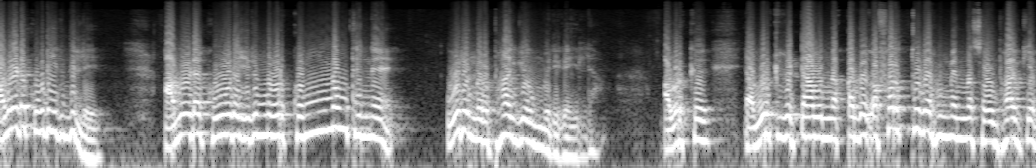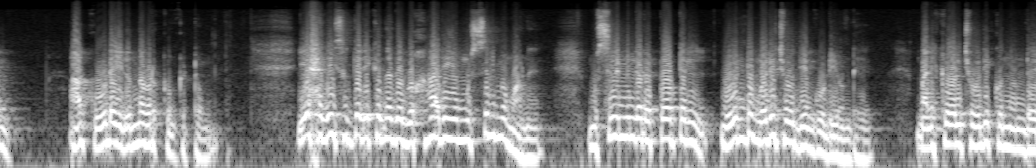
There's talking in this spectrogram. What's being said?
അവരുടെ കൂടെ ഇരുന്നില്ലേ? അവരുടെ കൂടെ ഇരുന്നവർക്കൊന്നും തന്നെ ഒരു നിർഭാഗ്യവും വരികയില്ല. അവർക്ക് അവർക്ക് കിട്ടാവുന്ന കത് ഗഫർത്തുലഹും എന്ന സൗഭാഗ്യം ആ കൂടെ ഇരുന്നവർക്കും കിട്ടും. ഈ ഹദീസ് ഉദ്ധരിക്കുന്നത് ബുഹാരിയും മുസ്ലിമുമാണ്. മുസ്ലിമിന്റെ റിപ്പോർട്ടിൽ വീണ്ടും ഒരു ചോദ്യം കൂടിയുണ്ട്. മലക്കുകൾ ചോദിക്കുന്നുണ്ട്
